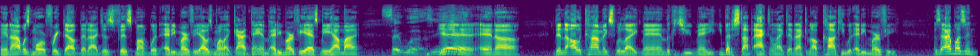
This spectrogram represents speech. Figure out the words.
And I was more freaked out that I just fist bumped with Eddie Murphy. I was more like, God damn, Eddie Murphy asked me how my set was. yeah, and uh, then all the comics were like, "Man, look at you, man! You, you better stop acting like that, and acting all cocky with Eddie Murphy." I said, "I wasn't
